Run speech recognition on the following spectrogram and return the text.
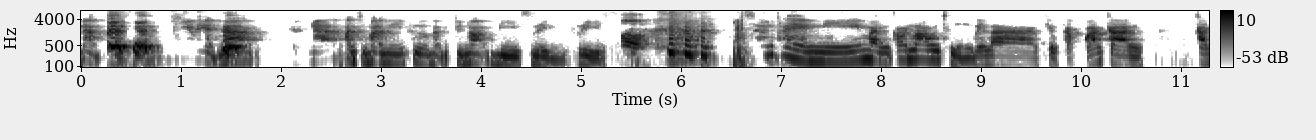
แบบพีเรียดมาก นะปัจจุบันนี้คือแบบ do not be slim please ซึ่งเพลงนี้มันก็เล่าถึงเวลาเกี่ยวกับว่าการการ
